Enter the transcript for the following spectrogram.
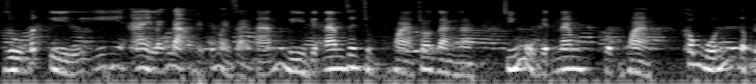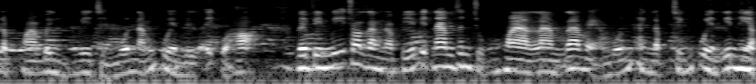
dù bất kỳ lý ai lãnh đạo thì cũng phải giải tán vì Việt Nam Dân Chủ Cộng Hòa cho rằng là chính phủ Việt Nam Cộng Hòa không muốn độc lập hòa bình vì chỉ muốn nắm quyền về lợi ích của họ. Về phía Mỹ cho rằng là phía Việt Nam Dân Chủ Cộng Hòa làm ra vẻ muốn thành lập chính quyền liên hiệp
